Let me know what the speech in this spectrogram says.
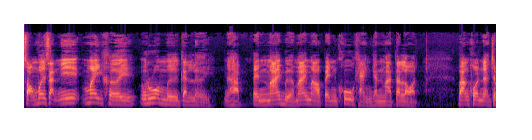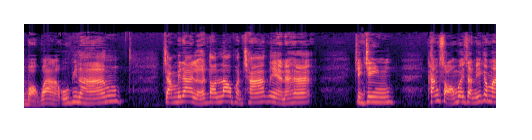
2บริษัทนี้ไม่เคยร่วมมือกันเลยนะครับ เป็นไม้เบื่อไม้เมาเป็นคู่แข่งกันมาตลอด บางคนน่ะจะบอกว่าอู้พี่หลามจำไม่ได้เหรอตอนเล่าพอดชาร์กเนี่ยนะฮะ จริงๆทั้งสองบริษัทนี้ก็มา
